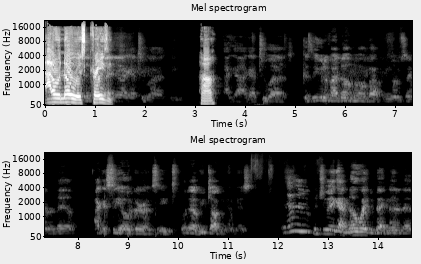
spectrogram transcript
I don't know, it's crazy, huh? I got, I got two eyes. Because even if I don't know about, you know what I'm saying, Luenell, I can see old girl and see whatever you talking about, miss. Eh, but you ain't got no way to back none of that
